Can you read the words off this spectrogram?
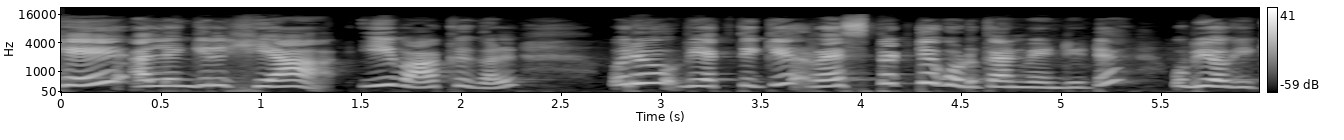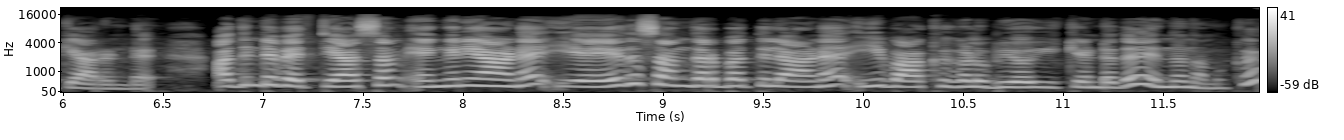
ഹേ അല്ലെങ്കിൽ ഹ്യാ ഈ വാക്കുകൾ ഒരു വ്യക്തിക്ക് റെസ്പെക്റ്റ് കൊടുക്കാൻ വേണ്ടിയിട്ട് ഉപയോഗിക്കാറുണ്ട്. അതിന്റെ വ്യത്യാസം എങ്ങനെയാണ് ഏത് സന്ദർഭത്തിലാണ് ഈ വാക്കുകൾ ഉപയോഗിക്കേണ്ടത് എന്ന് നമുക്ക്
